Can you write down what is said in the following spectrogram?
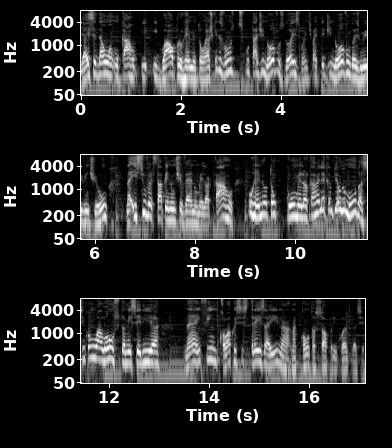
E aí você dá um, um carro igual para o Hamilton, eu acho que eles vão disputar de novo os dois, a gente vai ter de novo um 2021. Né? E se o Verstappen não tiver no melhor carro, o Hamilton com o melhor carro ele é campeão do mundo, assim como o Alonso também seria né? Enfim, coloco esses três aí na, na, conta só por enquanto, Garcia.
